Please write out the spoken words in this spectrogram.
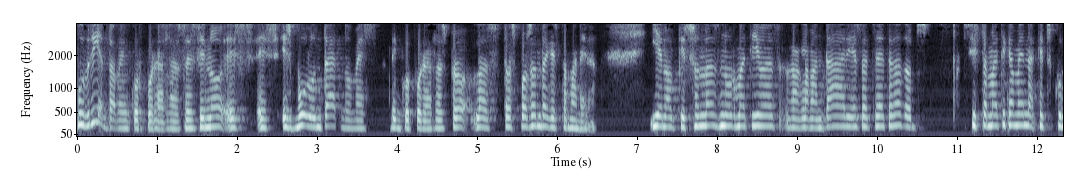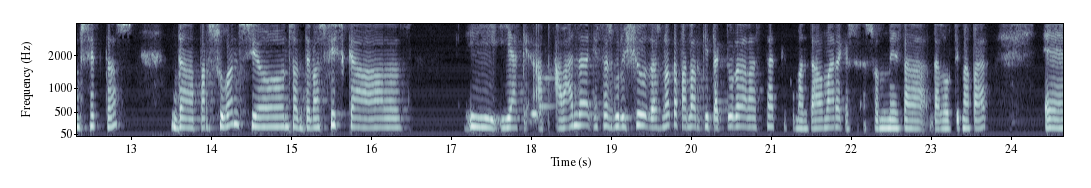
podrien també incorporar-les, és, no, és, és, és voluntat només d'incorporar-les, però les transposen d'aquesta manera. I en el que són les normatives reglamentàries, etc., doncs sistemàticament aquests conceptes de per subvencions, en temes fiscals, i, i a, a, banda d'aquestes gruixudes no, que per l'arquitectura de l'Estat que comentàvem ara, que són més de, de l'última part, eh,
